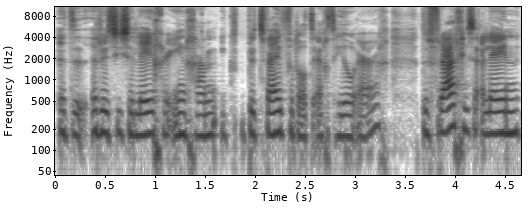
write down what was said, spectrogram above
het Russische leger ingaan. Ik betwijfel dat echt heel erg. De vraag is alleen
